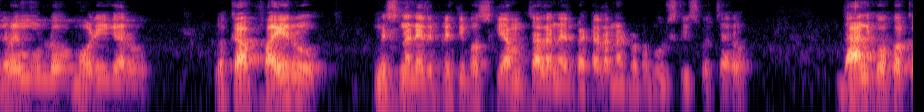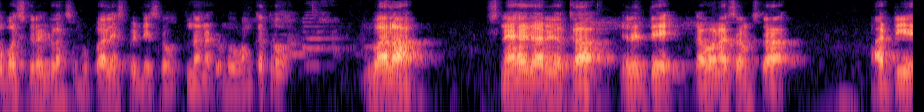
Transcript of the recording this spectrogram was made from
ఇరవై మూడులో మోడీ గారు యొక్క ఫైరు మిషన్ అనేది ప్రతి బస్సుకి అమర్చాలనేది పెట్టాలన్నటువంటి రూల్స్ తీసుకొచ్చారు. దానికి ఒక్కొక్క బస్సుకి రెండు లక్షల రూపాయలు ఎక్స్పెండిచర్ అవుతుంది అన్నటువంటి వంకతో ఇవాళ స్నేహ గారి యొక్క ఏదైతే రవాణా సంస్థ ఆర్టీఏ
